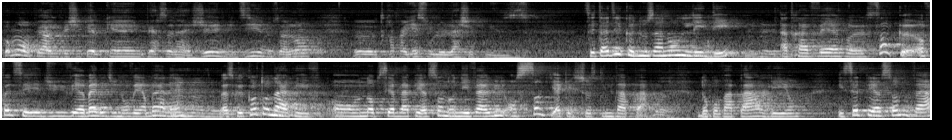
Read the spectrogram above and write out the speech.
comment on peut arriver chez quelqu'un, une personne âgée, lui dire nous allons euh, travailler sur le lâcher prise? C'est-à-dire que nous allons l'aider à travers, euh, sans que, en fait, c'est du verbal et du non-verbal, hein. parce que quand on arrive, on observe la personne, on évalue, on sent qu'il y a quelque chose qui ne va pas. Donc on va parler, on- et cette personne va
